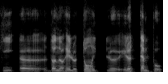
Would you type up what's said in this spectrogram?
qui euh, donneraient le ton et le tempo.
